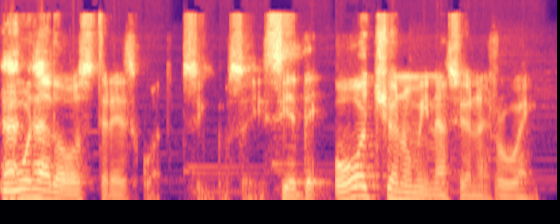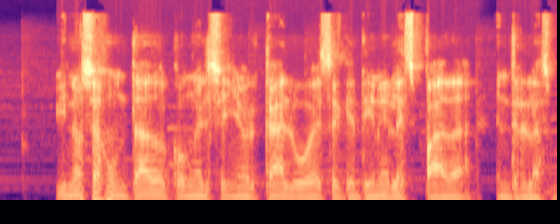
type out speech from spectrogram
Una, dos, tres, cuatro, cinco, seis, siete, ocho nominaciones, Rubén. Y no se ha juntado con el señor Calvo ese que tiene la espada entre las Ah,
